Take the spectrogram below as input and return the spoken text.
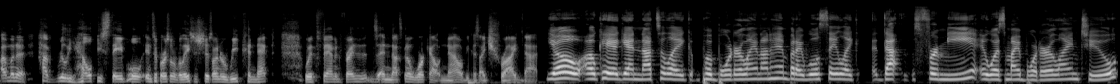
I'm going to have really healthy, stable interpersonal relationships. I'm going to reconnect with family and friends, and that's going to work out now because I tried that. Yo, okay, again, not to like put borderline on him, but I will say like that for me, it was my borderline too.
